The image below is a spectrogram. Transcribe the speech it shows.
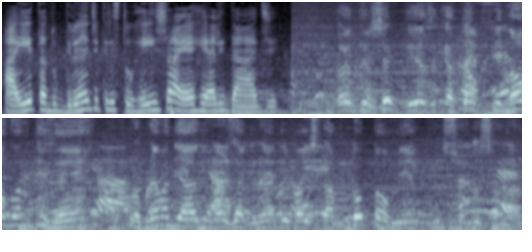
A ETA do Grande Cristo Rei já é realidade. Então eu tenho certeza que até o final do ano que vem, o problema de água em Várzea Grande vai estar totalmente solucionado.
